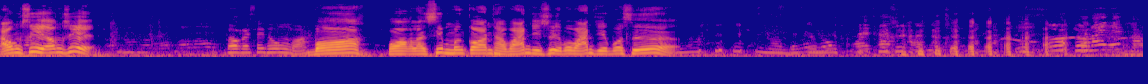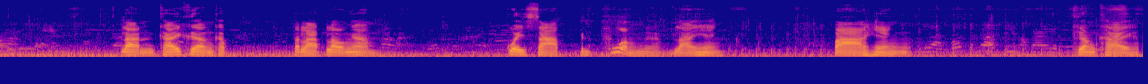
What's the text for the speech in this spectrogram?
เอาจังสิเอาจังสิปอกเลยใส่ถุงบ่บ่ปอกละซิมเมืองก่อนถ้าหวานสิซื้อบ่หวานสิบ่ซื้อ ร้านขายเครื่องครับ ตลาดเหล่างามกล้วยสาบเป็นพ่วงเนี่ยครับหลายแห่งปลาแห่งเครื่องขายครับ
